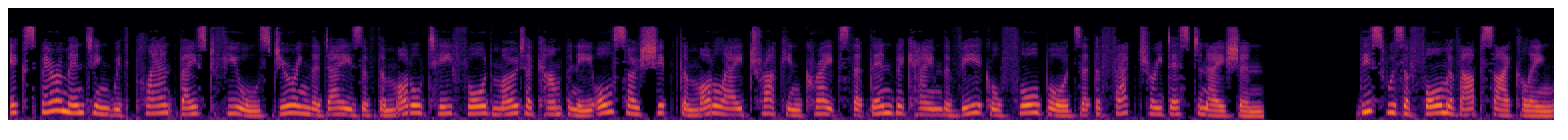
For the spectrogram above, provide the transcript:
experimenting with plant-based fuels during the days of the Model T. Ford Motor Company also shipped the Model A truck in crates that then became the vehicle floorboards at the factory destination. This was a form of upcycling,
